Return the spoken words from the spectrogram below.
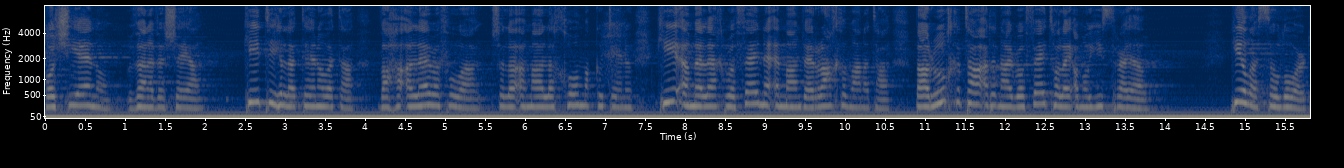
Hoshienu vene Veshea, Ki tihilatenu ata, Vaha'ale rafua, Shala amalecho makutenu, Ki amelech Rafe ne'eman verachamanata, Baruch ata Adonai Rafe tole amo Yisrael. Heal us, O Lord,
